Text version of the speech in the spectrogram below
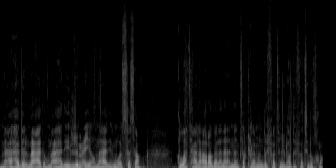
مع هذا المعهد أو مع هذه الجمعية أو مع هذه المؤسسة الله تعالى أراد لنا أن ننتقل من ضفة إلى ضفة أخرى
